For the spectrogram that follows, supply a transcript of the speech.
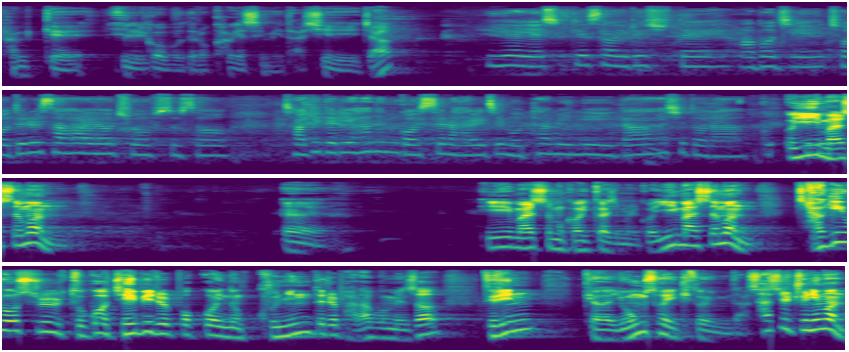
함께 읽어보도록 하겠습니다. 시작. 이에 예수께서 이르시되 아버지 저들을 사하여 주옵소서 자기들이 하는 것을 알지 못함이니이다 하시더라. 이 말씀은 예, 이 말씀은 거기까지 읽고 이 말씀은 자기 옷을 두고 제비를 뽑고 있는 군인들을 바라보면서 드린 그 용서의 기도입니다. 사실 주님은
